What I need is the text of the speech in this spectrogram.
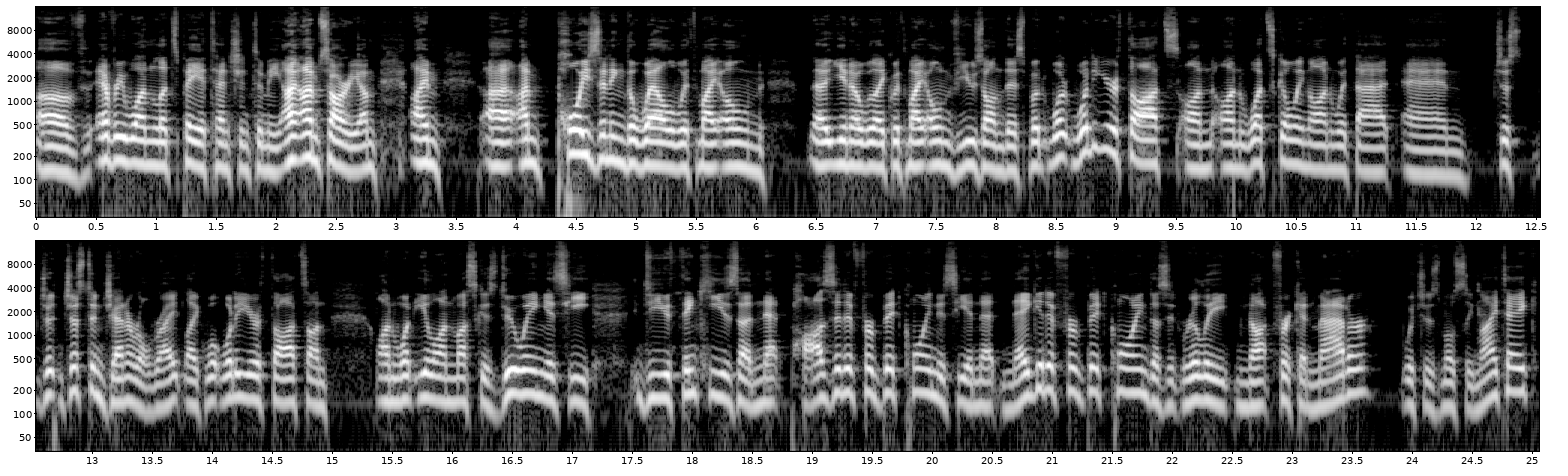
of everyone let's pay attention to me. I, I'm sorry. I'm I'm uh, I'm poisoning the well with my own uh, you know like with my own views on this but what what are your thoughts on on what's going on with that and just just in general, right? Like, what what are your thoughts on on what Elon Musk is doing? Is he? Do you think he's a net positive for Bitcoin? Is he a net negative for Bitcoin? Does it really not freaking matter? Which is mostly my take.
